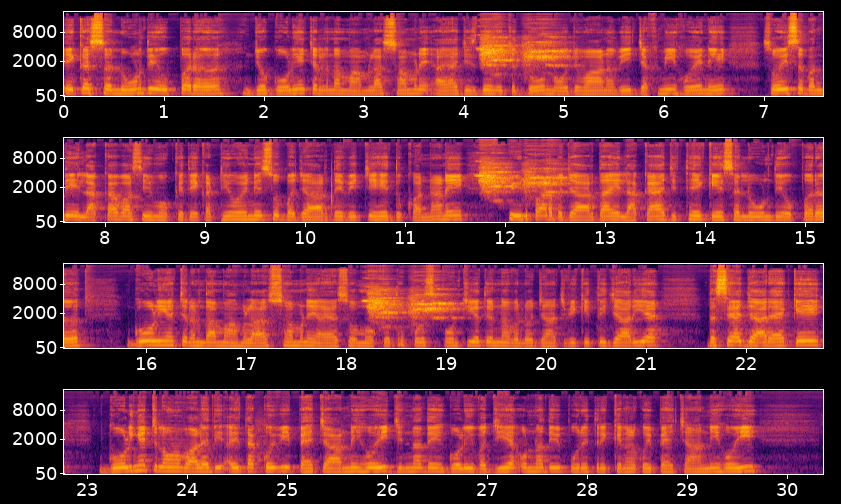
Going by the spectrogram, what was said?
ਇੱਕ ਸਲੂਨ ਦੇ ਉੱਪਰ ਜੋ ਗੋਲੀਆਂ ਚੱਲਣ ਦਾ ਮਾਮਲਾ ਸਾਹਮਣੇ ਆਇਆ, ਜਿਸ ਦੇ ਵਿੱਚ ਦੋ ਨੌਜਵਾਨ ਵੀ ਜ਼ਖਮੀ ਹੋਏ ਨੇ। ਸੋ ਇਸ ਸੰਬੰਧੀ ਇਲਾਕਾ ਵਾਸੀ ਮੌਕੇ ਤੇ ਇਕੱਠੇ ਹੋਏ ਨੇ। ਸੋ ਬਾਜ਼ਾਰ ਦੇ ਵਿੱਚ ਇਹ ਦੁਕਾਨਾਂ ਨੇ ਭੀੜਪਾੜ ਬਾਜ਼ਾਰ ਦਾ ਇਲਾਕਾ ਹੈ, ਜਿੱਥੇ ਕਿ ਸਲੂਨ ਦੇ ਉੱਪਰ ਗੋਲੀਆਂ ਚੱਲਣ ਦਾ ਮਾਮਲਾ ਸਾਹਮਣੇ ਆਇਆ। ਸੋ ਮੌਕੇ ਤੇ ਪੁਲਿਸ ਪਹੁੰਚੀ ਹੈ ਤੇ ਉਹਨਾਂ ਵੱਲੋਂ ਜਾਂਚ ਵੀ ਕੀਤੀ ਜਾ ਰਹੀ ਹੈ। ਦੱਸਿਆ ਜਾ ਰਿਹਾ ਹੈ ਕਿ ਗੋਲੀਆਂ ਚਲਾਉਣ ਵਾਲੇ ਦੀ ਅਜੇ ਤੱਕ ਕੋਈ ਵੀ ਪਹਿਚਾਣ ਨਹੀਂ ਹੋਈ। ਜਿਨ੍ਹਾਂ ਦੇ ਗੋਲੀ ਵੱਜੀ ਹੈ, ਉਹਨਾਂ ਦੀ ਵੀ ਪੂਰੇ ਤਰੀਕੇ ਨਾਲ ਕੋਈ ਪਹਿਚਾਣ ਨਹੀਂ ਹੋਈ।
